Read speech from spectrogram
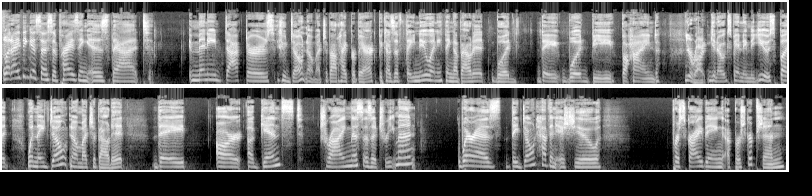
what I think is so surprising is that many doctors who don't know much about hyperbaric, because if they knew anything about it, would they would be behind. You're right. You know, expanding the use, but when they don't know much about it, they are against trying this as a treatment Whereas they don't have an issue prescribing a prescription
